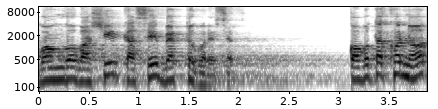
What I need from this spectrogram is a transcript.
বঙ্গবাসীর কাছে ব্যক্ত করেছেন। কপোতাক্ষ নদ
